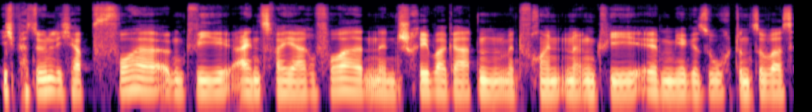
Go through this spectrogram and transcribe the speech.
ich persönlich habe vorher irgendwie ein, zwei Jahre vorher einen Schrebergarten mit Freunden irgendwie äh, mir gesucht und sowas.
